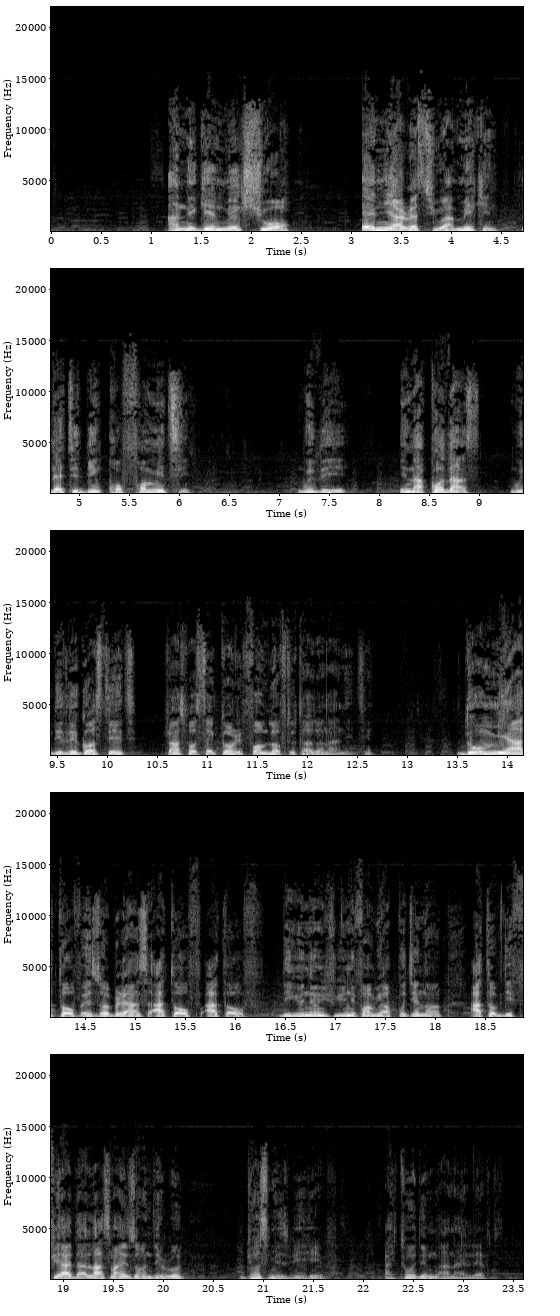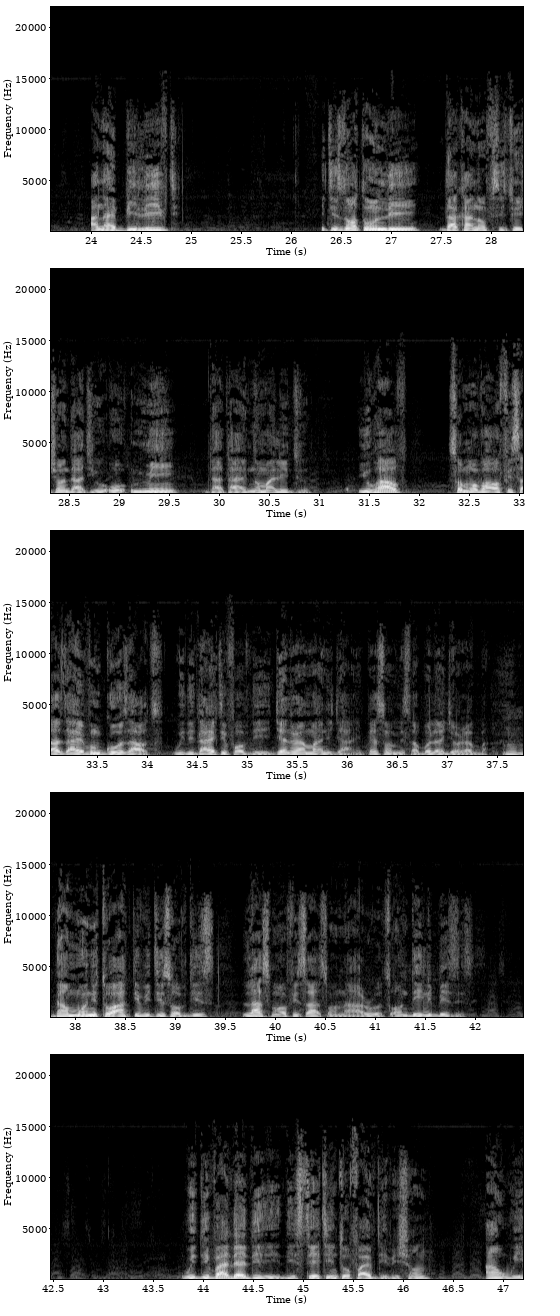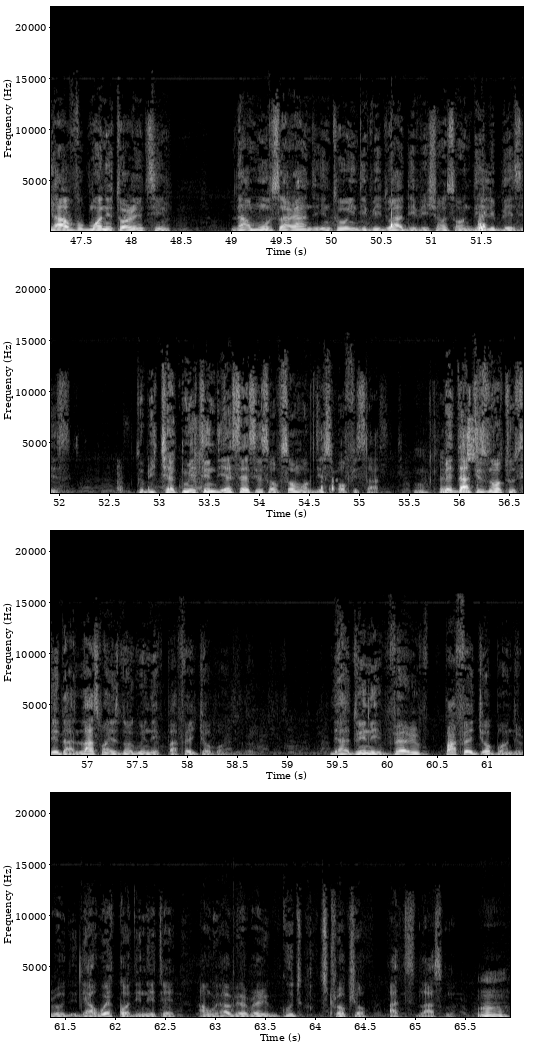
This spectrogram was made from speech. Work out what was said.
And again, make sure any arrest you are making, let it be in conformity with the, in accordance with the Lagos State Transport Sector Reform Law of 2018 don't mere out of exuberance, out of out of the uni- uniform you are putting on, out of the fear that LASTMA is on the road, just misbehave. I told him and I left. And I believed it is not only that kind of situation that you owe me that I normally do. You have some of our officers that even goes out with the directive of the general manager in person of Mr. Bolaji Oreagba mm. that monitor activities of these LASTMA officers on our roads on daily basis. We divided the, the state into five divisions and we have monitoring team that moves around into individual divisions on daily basis to be checkmating the excesses of some of these officers. Okay. But that is not to say that LASTMA is not doing a perfect job on the road. They are doing a very perfect job on the road. They are well coordinated, and we have a very good structure at LASTMA. Mm.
